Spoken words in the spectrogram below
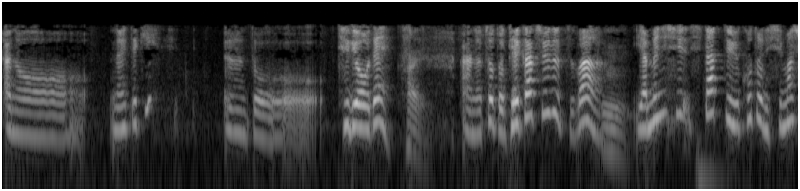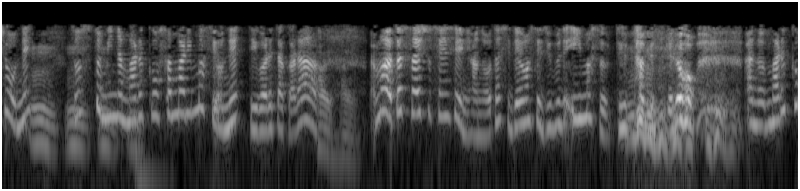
あの、内的？うんと、治療で、はい。あの、ちょっと外科手術はうん、やめにししたっていうことにしましょうね。んそうするとみんな丸く収まりますよねって言われたから、はいはい。まあ私最初先生に、あの、私電話して自分で言いますって言ったんですけど、あの、丸く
